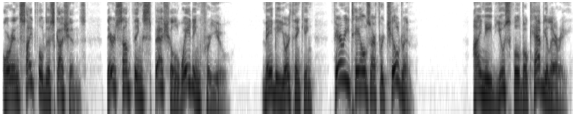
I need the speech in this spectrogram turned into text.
or insightful discussions, there's something special waiting for you. Maybe you're thinking, fairy tales are for children. I need useful vocabulary.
